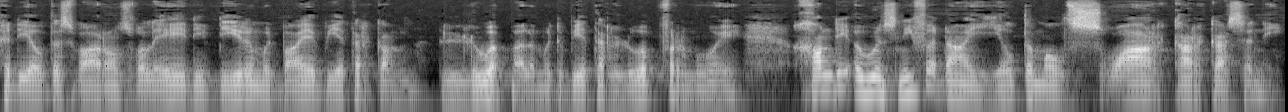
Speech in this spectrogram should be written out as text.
gedeeltes waar ons wil hê die diere moet baie beter kan loop, hulle moet 'n beter loopvermoë hê. Gaan die ouens nie vir daai heeltemal swaar karkasse nie.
